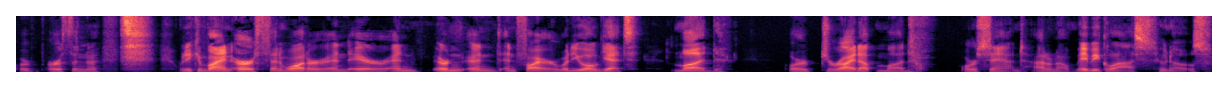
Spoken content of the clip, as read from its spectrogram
Or earth and uh, when you combine earth and water and air and and and, and fire, what do you all get? Mud or dried up mud or sand. I don't know. Maybe glass. Who knows?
